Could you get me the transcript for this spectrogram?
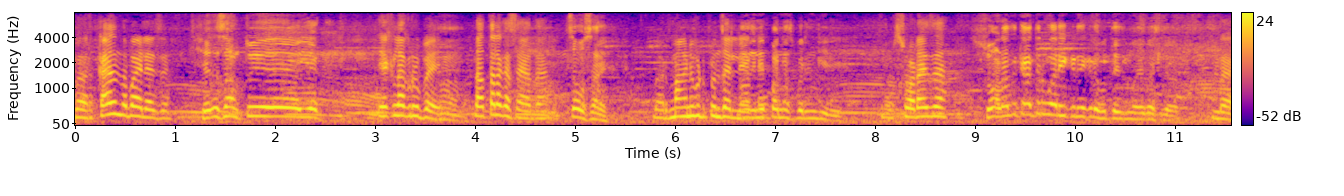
बर. काय म्हणता पाहिल्याचं? ह्याचं सांगतोय एक. एक लाख रुपये. हां. दाताला कसं आहे आता? चौसा आहे. बरं मागणी कुठपर्यंत चालली मागणी आहे पन्नास पर्यंत गेली. बरं, सोडायचा? सोडाचं काय तर वर इकडे इकडे होतं मध्ये बसल्यावर. बर.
